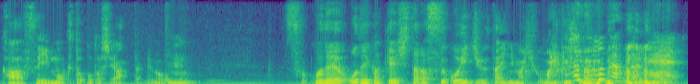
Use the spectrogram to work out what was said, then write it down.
火水木と今年あったけど、うんうんそこでお出かけしたらすごい渋滞に巻き込まれる。あそうだったね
